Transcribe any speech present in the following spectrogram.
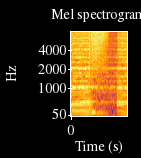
Bye.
